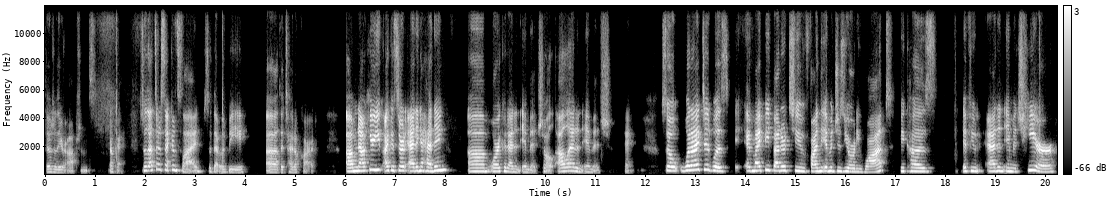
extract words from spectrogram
those are your options. Okay, so that's our second slide. So that would be uh, the title card. Um, now here you, I could start adding a heading um, or I could add an image. So I'll, I'll add an image. Okay. So what I did was it might be better to find the images you already want because if you add an image here,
